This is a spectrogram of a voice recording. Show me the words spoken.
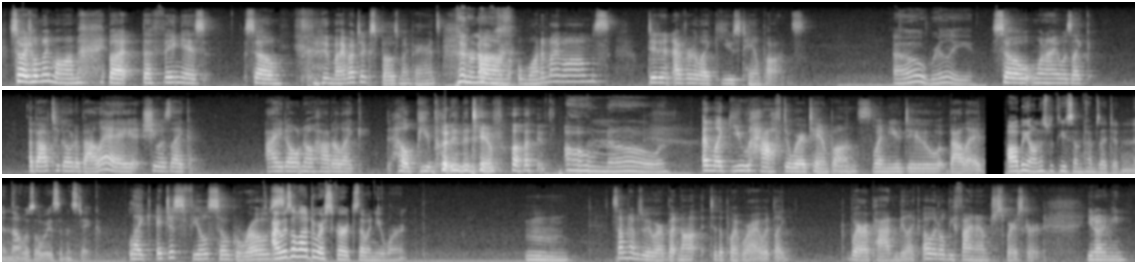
So I told my mom, but the thing is, so am I about to expose my parents? I don't know. Um, one of my moms didn't ever like use tampons. oh, really? So when I was like about to go to ballet, she was like, I don't know how to like help you put in a tampon. Oh no. and like you have to wear tampons when you do ballet. I'll be honest with you. Sometimes I didn't, and that was always a mistake. Like it just feels so gross. I was allowed to wear skirts though, and you weren't. Mm. Sometimes we were, but not to the point where I would like wear a pad and be like, "Oh, it'll be fine. I'll just wear a skirt." You know what I mean?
